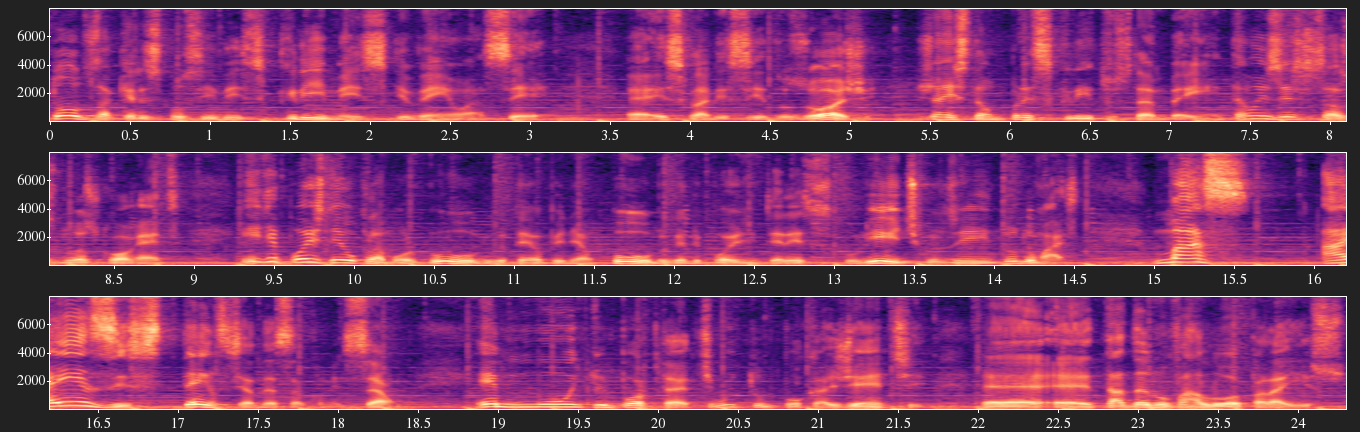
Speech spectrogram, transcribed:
Todos aqueles possíveis crimes que venham a ser é, esclarecidos hoje já estão prescritos também. Então existem essas duas correntes e depois tem o clamor público, tem a opinião pública, depois interesses políticos e tudo mais. Mas a existência dessa comissão é muito importante, muito pouca gente está é, é, tá dando valor para isso.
